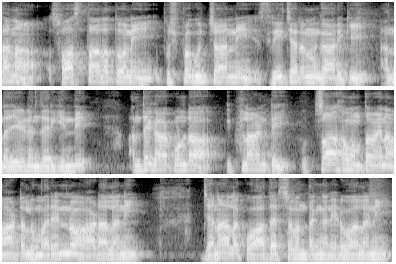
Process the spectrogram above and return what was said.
తన స్వాస్థాలతోనే పుష్పగుచ్చాన్ని శ్రీచరణ్ గారికి అందజేయడం జరిగింది. అంతేకాకుండా ఇట్లాంటి ఉత్సాహవంతమైన ఆటలు మరెన్నో ఆడాలని జనాలకు ఆదర్శవంతంగా నిడవాలని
